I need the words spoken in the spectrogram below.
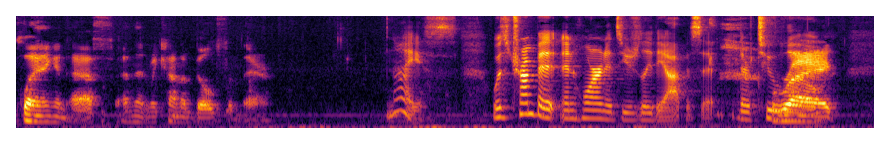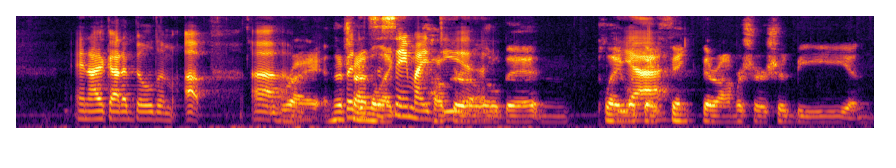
playing an F, and then we kind of build from there. Nice. With trumpet and horn, it's usually the opposite. They're too right. low, and I got to build them up. Um, right, and they're trying to like the same idea a little bit and play yeah. what they think their embouchure should be, and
